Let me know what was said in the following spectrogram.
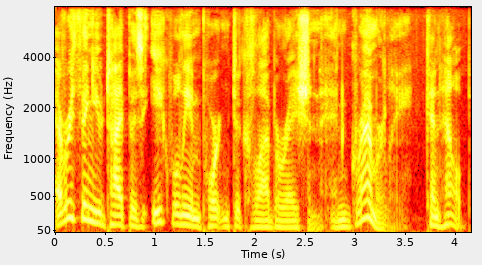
Everything you type is equally important to collaboration, and Grammarly can help.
